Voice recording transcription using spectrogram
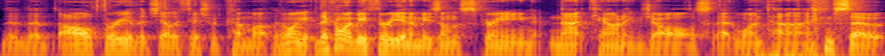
the, the all three of the jellyfish would come up. Only, there can only be three enemies on the screen, not counting Jaws at one time. So,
